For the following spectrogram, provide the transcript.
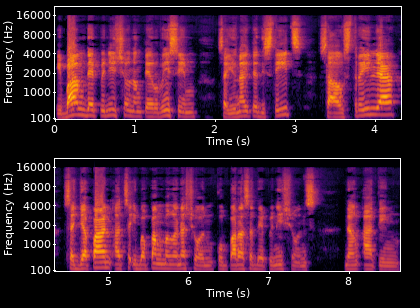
Iba ang definition ng terrorism sa United States sa Australia, sa Japan at sa iba pang mga nasyon kumpara sa definitions ng ating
